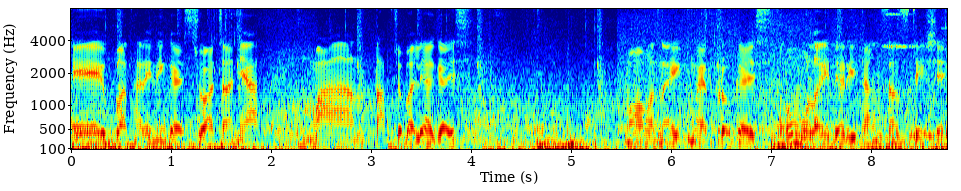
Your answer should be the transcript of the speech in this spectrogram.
Hebat hari ini guys. Cuacanya mantap. Coba lihat guys. Mau naik metro guys. Aku mulai dari Dangsan Station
